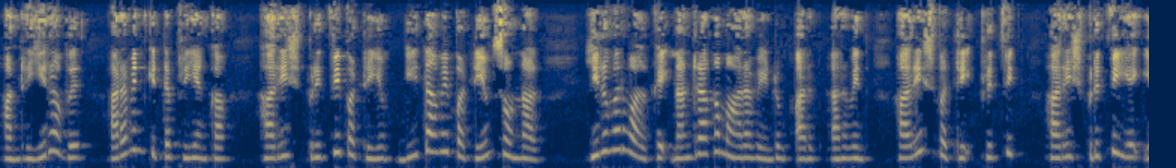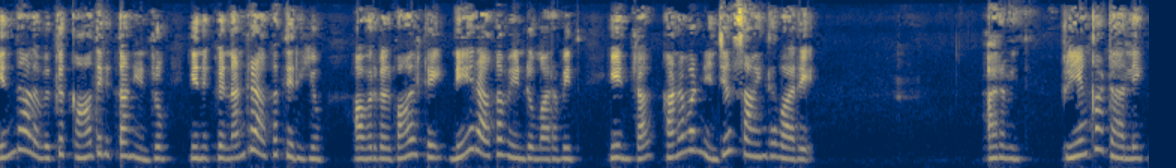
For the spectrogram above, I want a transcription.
அன்று இரவு அரவிந்த் கிட்ட பிரியங்கா ஹரிஷ் பிருத்வி பற்றியும் கீதாவை பற்றியும் சொன்னாள். இருவர் வாழ்க்கை நன்றாக மாற வேண்டும். அரவிந்த் ஹரிஷ் பற்றி பிருத்வி ஹரிஷ் பிருத்வியை எந்த அளவுக்கு காதலித்தான் என்றும் எனக்கு நன்றாக தெரியும். அவர்கள் வாழ்க்கை நேராக வேண்டும் அரவிந்த் என்றால் கணவன் நெஞ்சில் சாய்ந்தவாறே. அரவிந்த் பிரியங்கா டார்லிங்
